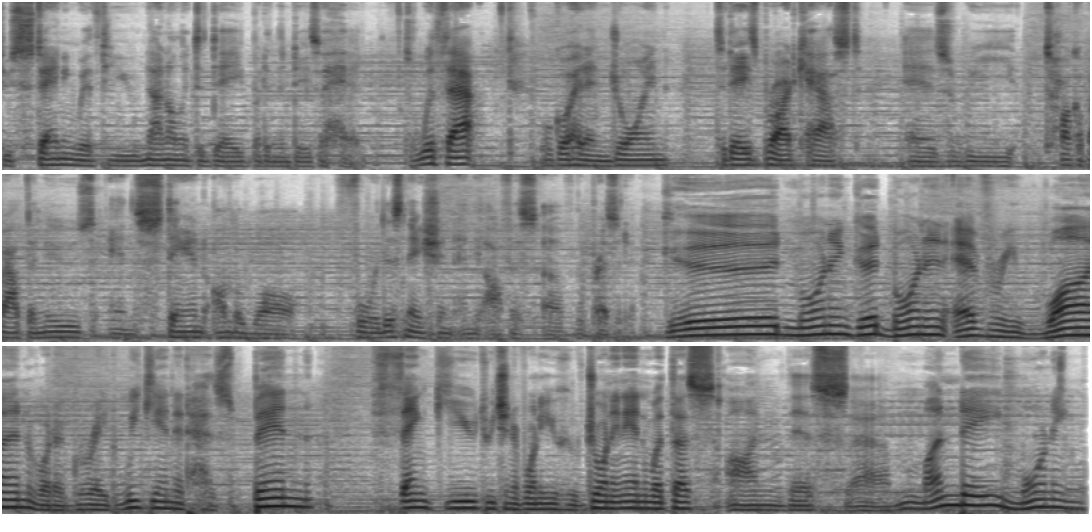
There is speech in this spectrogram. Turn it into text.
to standing with you not only today, but in the days ahead. So, with that, we'll go ahead and join today's broadcast as we talk about the news and stand on the wall for this nation and the office of the president. Good morning, good morning, everyone. What a great weekend it has been. Thank you to each and every one of you who've joining in with us on this uh, Monday morning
